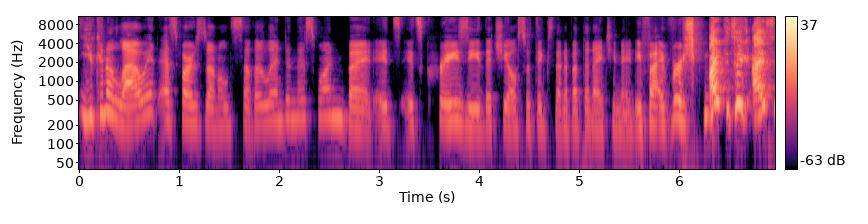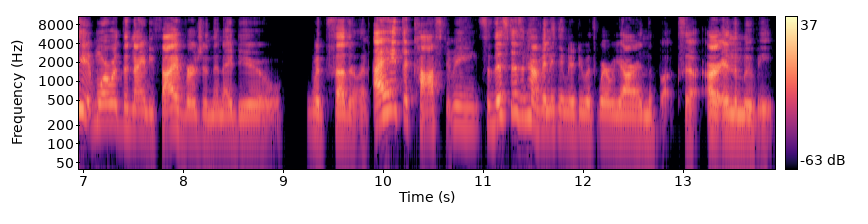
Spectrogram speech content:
You can allow it as far as Donald Sutherland in this one, but it's it's crazy that she also thinks that about the 1995 version. I can think I see it more with the 95 version than I do with Sutherland. I hate the costuming. So this doesn't have anything to do with where we are in the book so, or in the movie.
